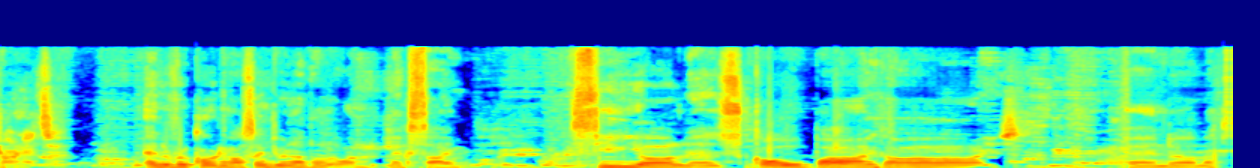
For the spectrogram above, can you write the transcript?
Darn it. End of recording. I'll send you another one next time. See ya. Let's go. Bye, guys. And uh, let's.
